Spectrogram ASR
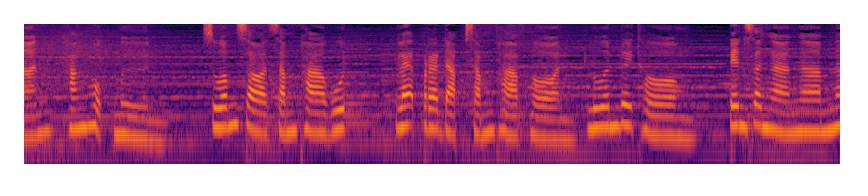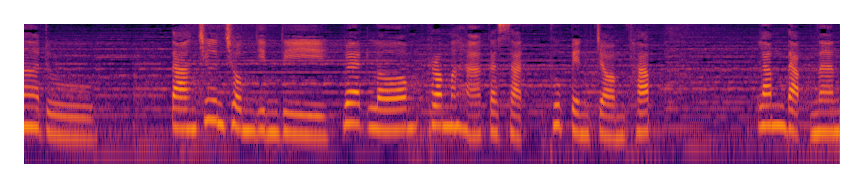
ารทั้งหกหมื่นสวมสอดสัมภาวุธ และประดับสัมภาพรล้วนด้วยทอง เป็นสง่างามน่าดู ต่างชื่นชมยินดี แวดล้อมพระมหากษัตริย์ผู้เป็นจอมทัพ ลำดับนั้น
